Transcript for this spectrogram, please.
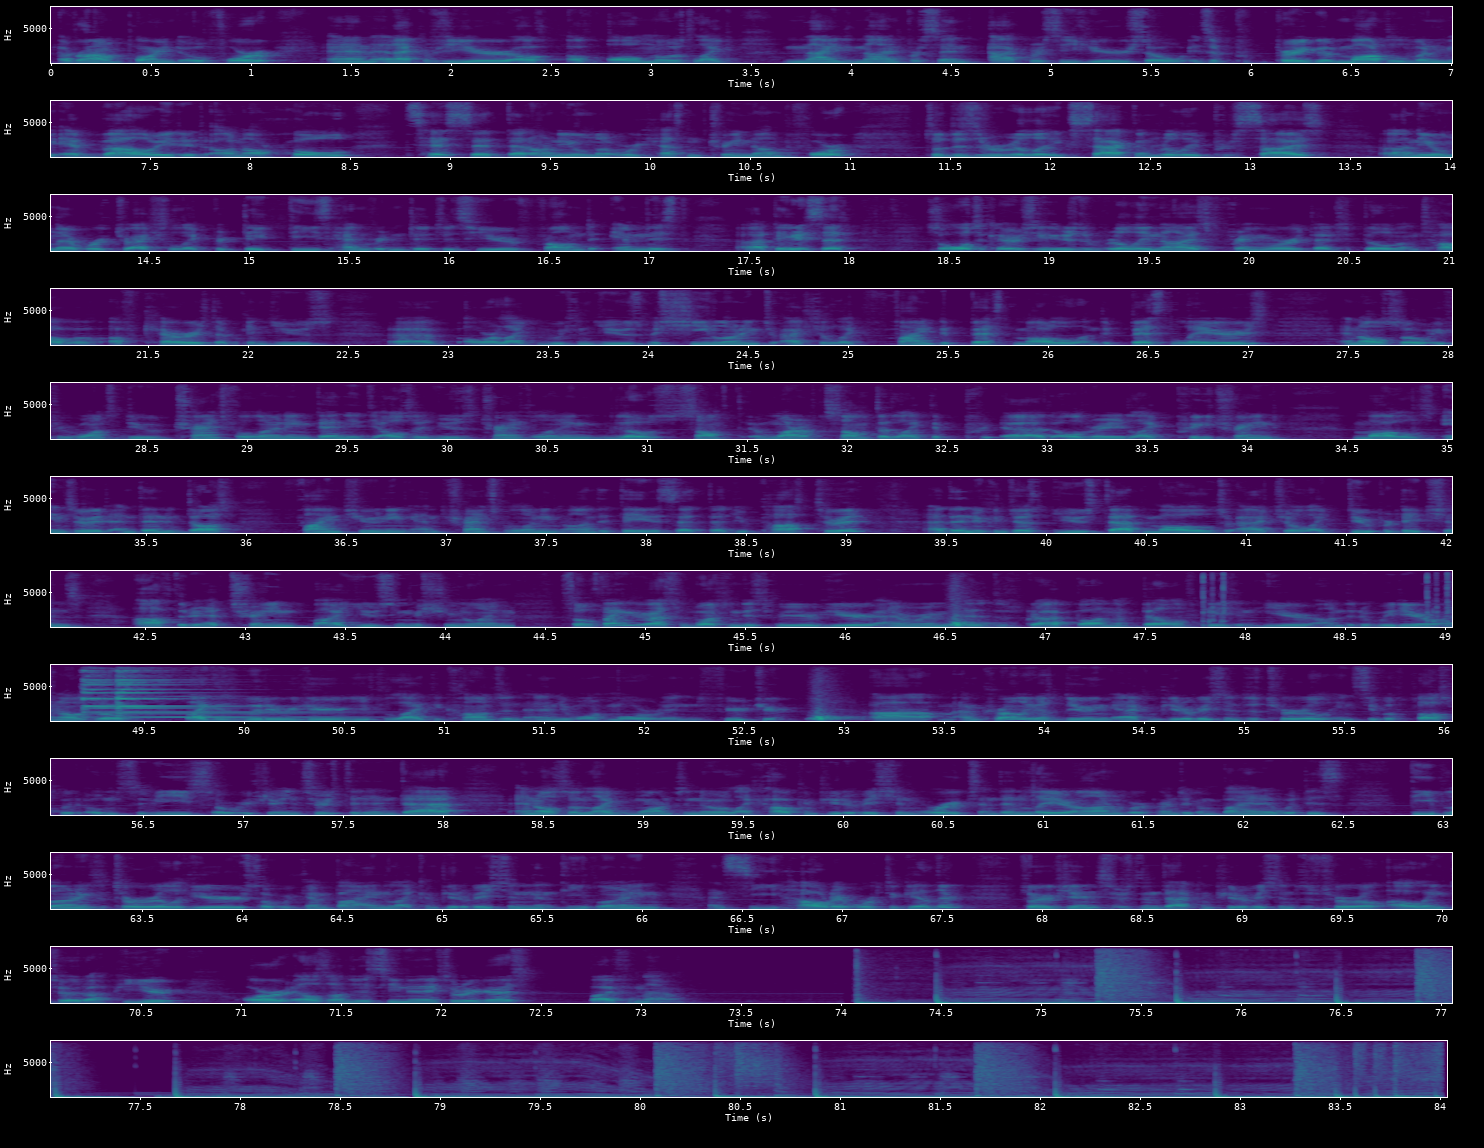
around 0.04 and an accuracy here of, of almost like 99% accuracy here. So it's a pr pretty good model when we evaluate it on our whole test set that our neural network hasn't trained on before. So this is a really exact and really precise uh, neural network to actually like predict these handwritten digits here from the MNIST uh, dataset. So AutoKeras here is a really nice framework that's built on top of, of Keras that we can use, uh, or like we can use machine learning to actually like find the best model and the best layers. And also if we want to do transfer learning then it also uses transfer learning loads some one of some of the like the pre, uh, already like pre-trained models into it. And then it does fine-tuning and transfer learning on the data set that you pass to it and then you can just use that model to actually like do predictions after it had trained by using machine learning. So thank you guys for watching this video here and remember to subscribe button and bell notification here under the video. And also like this video here if you like the content and you want more in the future uh, I'm currently just doing a computer vision tutorial in C++ with OpenCV, so if you're interested in that and also like want to know like how computer vision works, and then later on we're going to combine it with this deep learning tutorial here, so we combine like computer vision and deep learning and see how they work together. So if you're interested in that computer vision tutorial, I'll link to it up here, or else I'll just see you next video, guys. Bye for now.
